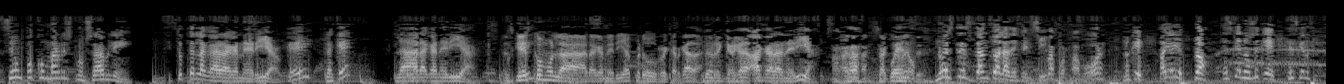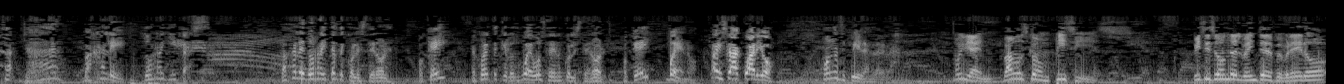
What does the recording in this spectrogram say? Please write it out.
Sea un poco más responsable. Quítate la garaganería, ¿ok? ¿La qué? La haraganería. Es que es como la haraganería, pero recargada. Pero recargada, haraganería. Ajá. Bueno, no estés tanto a la defensiva, por favor. No que, ay, ay, no, es que no sé qué, es que no sé. O sea, ya, bájale, dos rayitas. Bájale dos rayitas de colesterol, ¿ok? Acuérdate que los huevos tienen colesterol, ¿ok? Bueno, ahí está, Acuario. Pónganse pilas, la verdad. Muy bien, vamos con Pisces. Pisces son del 20 de febrero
